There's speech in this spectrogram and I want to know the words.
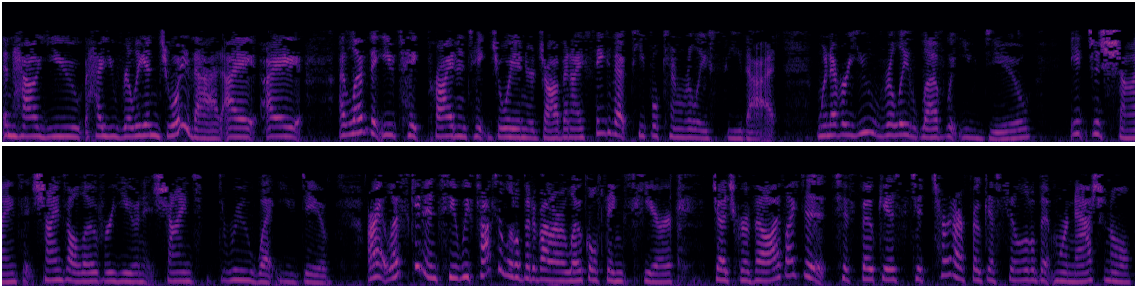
and how you how you really enjoy that. I I I love that you take pride and take joy in your job, and I think that people can really see that. Whenever you really love what you do, it just shines. It shines all over you and it shines through what you do. All right, let's get into. We've talked a little bit about our local things here, Judge Gravell. I'd like to to focus to turn our focus to a little bit more national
